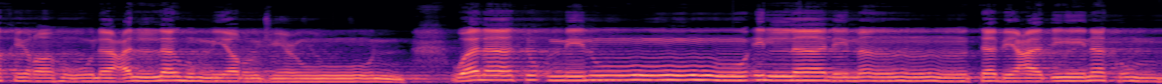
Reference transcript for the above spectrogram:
آخره لعلهم يرجعون. ولا تؤمنوا إلا لمن تبع دينكم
